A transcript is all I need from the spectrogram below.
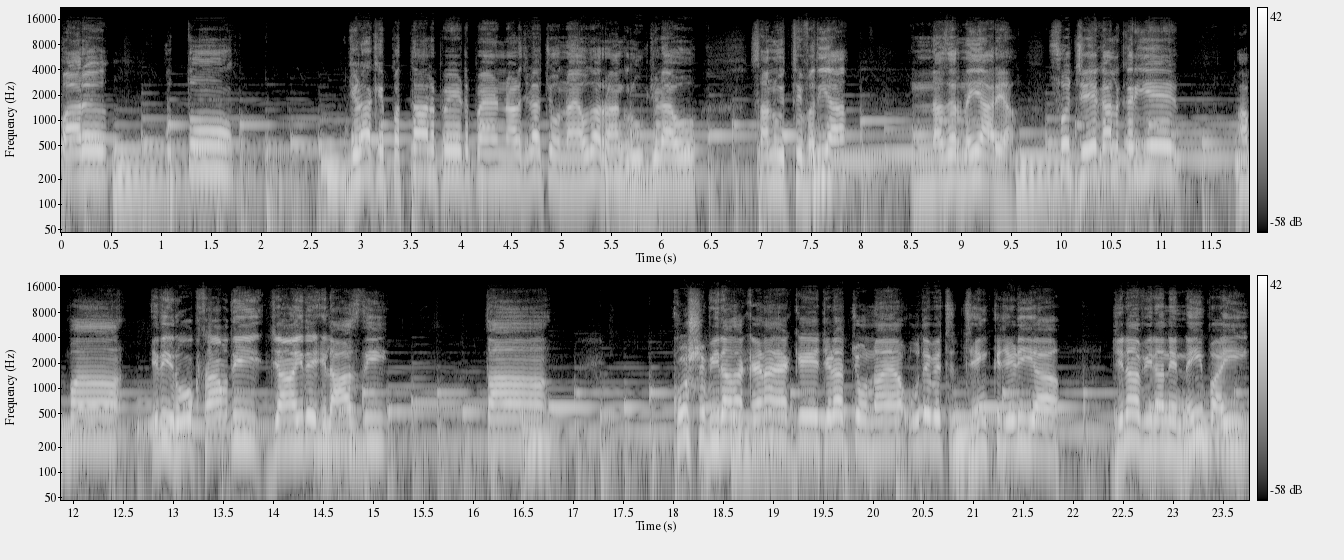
ਪਰ ਉਤੋਂ ਜਿਹੜਾ ਕਿ ਪੱਤਾ ਲਪੇਟ ਪੈਣ ਨਾਲ ਜਿਹੜਾ ਝੋਨਾ ਹੈ ਉਹਦਾ ਰੰਗ ਰੂਪ ਜਿਹੜਾ ਉਹ ਸਾਨੂੰ ਇੱਥੇ ਵਧੀਆ ਨਜ਼ਰ ਨਹੀਂ ਆ ਰਿਹਾ। ਸੋ ਜੇ ਗੱਲ ਕਰੀਏ ਆਪਾਂ ਇਹਦੀ ਰੋਕਥਾਮ ਦੀ ਜਾਂ ਇਹਦੇ ਇਲਾਜ ਦੀ, ਤਾਂ ਕੁਝ ਵੀਰਾਂ ਦਾ ਕਹਿਣਾ ਹੈ ਕਿ ਜਿਹੜਾ ਝੋਨਾ ਆ, ਉਹਦੇ ਵਿੱਚ ਜ਼ਿੰਕ ਜਿਹੜੀ ਆ ਜਿਨ੍ਹਾਂ ਵੀਰਾਂ ਨੇ ਨਹੀਂ ਪਾਈ,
